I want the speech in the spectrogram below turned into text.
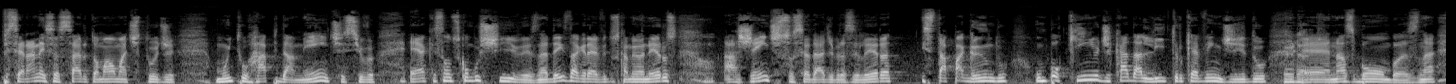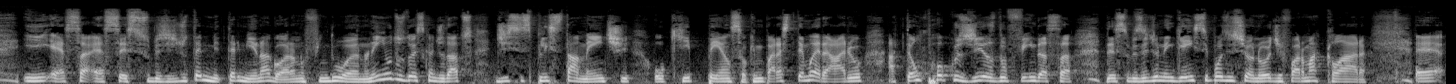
que será necessário tomar uma atitude muito rapidamente, Silvio, é a questão dos combustíveis. Né? Desde a greve dos caminhoneiros, a gente, sociedade brasileira, está pagando um pouquinho de cada litro que é vendido é, nas bombas, né? E essa, essa, esse subsídio termina agora no fim do ano. Nenhum dos dois candidatos disse explicitamente o que pensa, o que me parece temerário. Há tão poucos dias do fim dessa, desse subsídio, ninguém se posicionou de forma clara. É,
